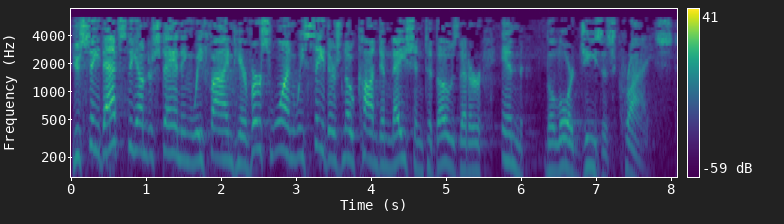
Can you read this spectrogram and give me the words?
You see, that's the understanding we find here. Verse 1, we see there's no condemnation to those that are in the Lord Jesus Christ.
